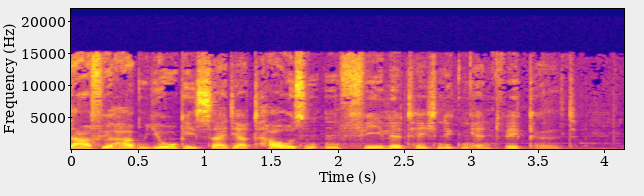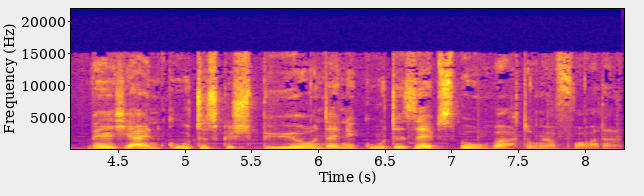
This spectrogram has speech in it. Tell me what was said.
dafür haben Yogis seit Jahrtausenden viele Techniken entwickelt, welche ein gutes Gespür und eine gute Selbstbeobachtung erfordern.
